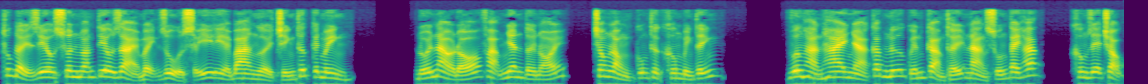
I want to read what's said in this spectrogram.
thúc đẩy Diêu Xuân đoán tiêu giải mệnh rủ sự y ba người chính thức kết minh. Đối nào đó phạm nhân tới nói, trong lòng cũng thực không bình tĩnh. Vương Hàn hai nhà các nữ quyến cảm thấy nàng xuống tay hắc, không dễ trọng.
